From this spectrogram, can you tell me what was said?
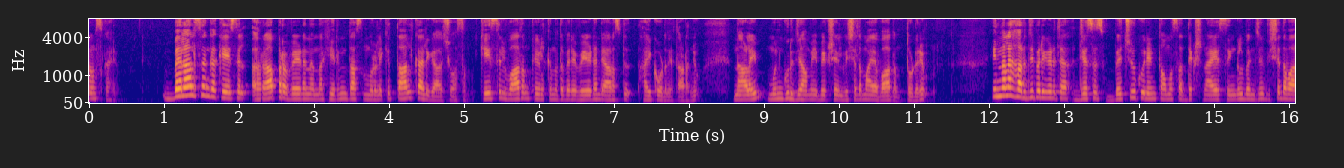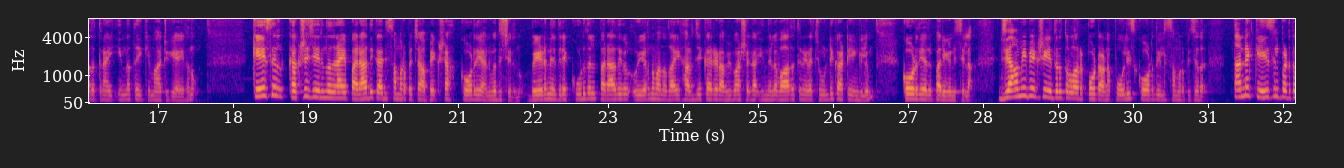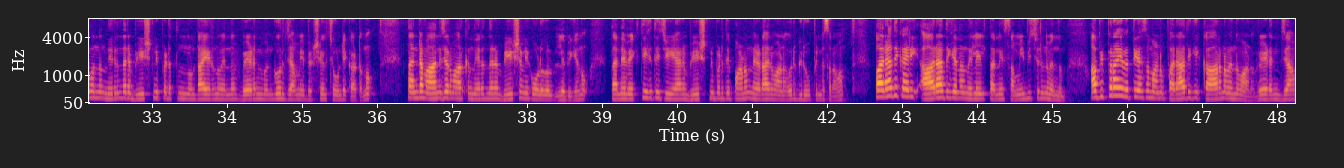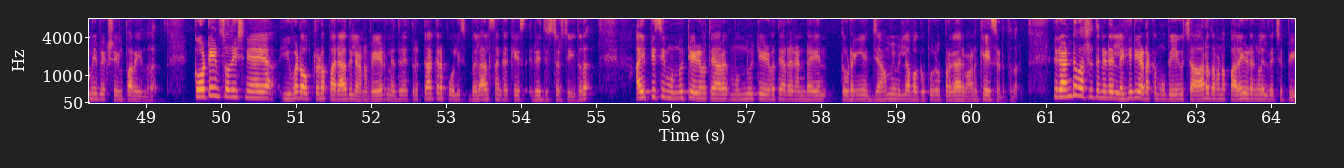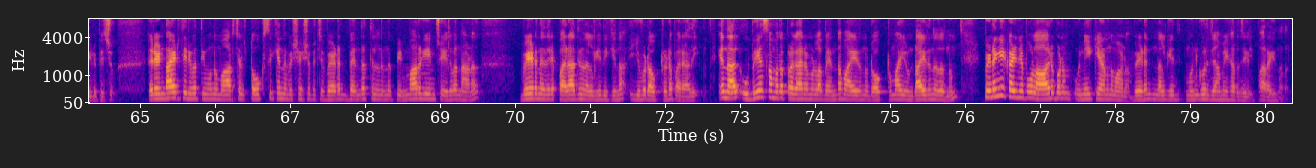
നമസ്കാരം. ബലാത്സംഗ കേസിൽ റാപ്പർ വേടൻ എന്ന ഹിരൺദാസ് മുരളിക്ക് താൽക്കാലിക ആശ്വാസം. കേസിൽ വാദം കേൾക്കുന്നത് വരെ വേടന്റെ അറസ്റ്റ് ഹൈക്കോടതി തടഞ്ഞു. നാളെയും മുൻകൂർ ജാമ്യാപേക്ഷയിൽ വിശദമായ വാദം തുടരും. ഇന്നലെ ഹർജി പരിഗണിച്ച ജസ്റ്റിസ് ബെച്ചു കുര്യൻ തോമസ് അധ്യക്ഷനായ സിംഗിൾ ബെഞ്ച് വിശദവാദത്തിനായി ഇന്നത്തേക്ക് മാറ്റുകയായിരുന്നു. കേസിൽ കക്ഷി ചേരുന്നതിനായി പരാതിക്കാരി സമർപ്പിച്ച അപേക്ഷ കോടതി അനുവദിച്ചിരുന്നു. വേടനെതിരെ കൂടുതൽ പരാതികൾ ഉയർന്നു വന്നതായി ഹർജിക്കാരിയുടെ അഭിഭാഷക ഇന്നലെ വാദത്തിനിടെ ചൂണ്ടിക്കാട്ടിയെങ്കിലും കോടതി അത് പരിഗണിച്ചില്ല. ജാമ്യപേക്ഷ എതിർത്തുള്ള റിപ്പോർട്ടാണ് പോലീസ് കോടതിയിൽ സമർപ്പിച്ചത്. തന്നെ കേസിൽപ്പെടുത്തുമെന്ന് നിരന്തരം ഭീഷണിപ്പെടുത്തുന്നുണ്ടായിരുന്നുവെന്ന് വേടൻ മുൻകൂർ ജാമ്യാപേക്ഷയിൽ ചൂണ്ടിക്കാട്ടുന്നു. തന്റെ മാനേജർമാർക്ക് നിരന്തരം ഭീഷണി കോളുകൾ ലഭിക്കുന്നു. തന്നെ വ്യക്തിഹത്യ ചെയ്യാനും ഭീഷണിപ്പെടുത്തി പണം നേടാനുമാണ് ഒരു ഗ്രൂപ്പിന്റെ ശ്രമം. പരാതിക്കാരി ആരാധിക എന്ന നിലയിൽ തന്നെ സമീപിച്ചിരുന്നുവെന്നും അഭിപ്രായ വ്യത്യാസമാണ് പരാതിക്ക് കാരണമെന്നുമാണ് വേടൻ ജാമ്യാപേക്ഷയിൽ പറയുന്നത്. കോട്ടയം സ്വദേശിനിയായ യുവ ഡോക്ടറുടെ പരാതിയിലാണ് വേടനെതിരെ തൃക്കാക്കര പോലീസ് ബലാത്സംഗ കേസ് രജിസ്റ്റർ ചെയ്തത്. ഐ പി സി മുന്നൂറ്റി എഴുപത്തി ആറ് മുന്നൂറ്റി എഴുപത്തി ആറ് രണ്ട് എൻ തുടങ്ങിയ ജാമ്യമില്ലാ വകുപ്പുകൾ പ്രകാരമാണ് കേസെടുത്തത്. രണ്ട് വർഷത്തിനിടെ ലഹരി അടക്കം ഉപയോഗിച്ച് ആറ് തവണ പലയിടങ്ങളിൽ വെച്ച് പീഡിപ്പിച്ചു. രണ്ടായിരത്തി ഇരുപത്തി മൂന്ന് മാർച്ചിൽ ടോക്സിക് എന്ന് വിശേഷിപ്പിച്ച് വേടൻ ബന്ധത്തിൽ നിന്ന് പിന്മാറുകയും ചെയ്തുവെന്നാണ് വേടനെതിരെ പരാതി നൽകിയിരിക്കുന്ന യുവ ഡോക്ടറുടെ പരാതി. എന്നാൽ ഉഭയസമ്മത പ്രകാരമുള്ള ബന്ധമായിരുന്നു ഡോക്ടറുമായി ഉണ്ടായിരുന്നതെന്നും പിണങ്ങിക്കഴിഞ്ഞപ്പോൾ ആരോപണം ഉന്നയിക്കുകയാണെന്നുമാണ് വേടൻ നൽകിയ മുൻകൂർ ജാമ്യ ഹർജിയിൽ പറയുന്നത്.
